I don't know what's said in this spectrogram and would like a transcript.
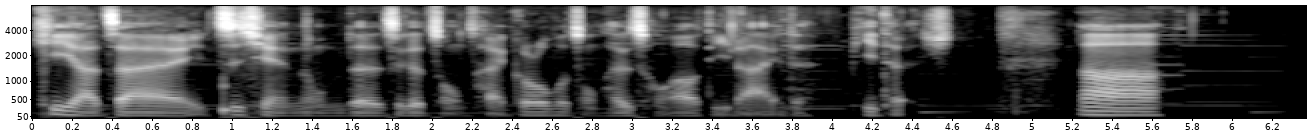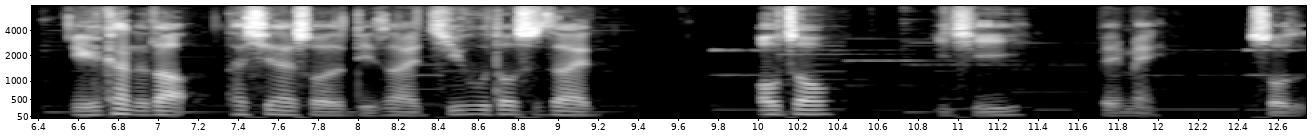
Kia 在之前我们的这个总裁 Global 总裁是从奥迪来的 Peter，那你可以看得到，他现在所有的 design 几乎都是在欧洲以及北美所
